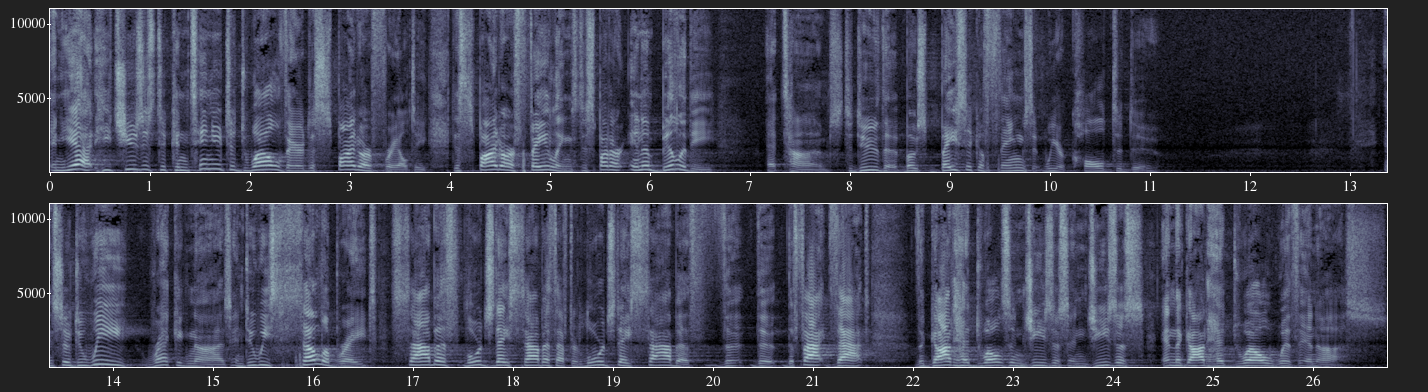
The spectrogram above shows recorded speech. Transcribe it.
And yet, he chooses to continue to dwell there despite our frailty, despite our failings, despite our inability at times to do the most basic of things that we are called to do. And so, do we recognize and do we celebrate Sabbath, Lord's Day Sabbath after Lord's Day Sabbath, the, the, the fact that the Godhead dwells in Jesus and Jesus and the Godhead dwell within us?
